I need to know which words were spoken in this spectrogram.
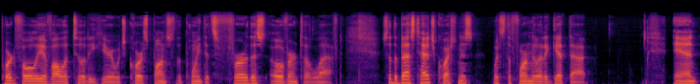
portfolio volatility here, which corresponds to the point that's furthest over and to the left. So the best hedge question is, what's the formula to get that? And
